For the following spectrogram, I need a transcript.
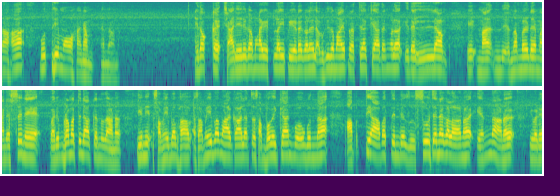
നഹ ബുദ്ധിമോഹനം എന്നാണ്. ഇതൊക്കെ ശാരീരികമായിട്ടുള്ള ഈ പീഡകൾ ലൗകികമായ പ്രത്യാഖ്യാതങ്ങൾ ഇതെല്ലാം നമ്മളുടെ മനസ്സിനെ പരിഭ്രമത്തിലാക്കുന്നതാണ്. ഇനി സമീപഭാവ സമീപമായ കാലത്ത് സംഭവിക്കാൻ പോകുന്ന അത്യാപത്തിന്റെ ദുസൂചനകളാണ് എന്നാണ് ഇവിടെ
